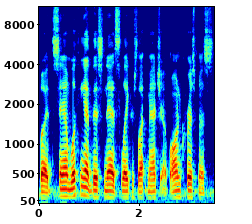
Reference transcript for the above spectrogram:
but Sam, looking at this Nets Lakers matchup on Christmas,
